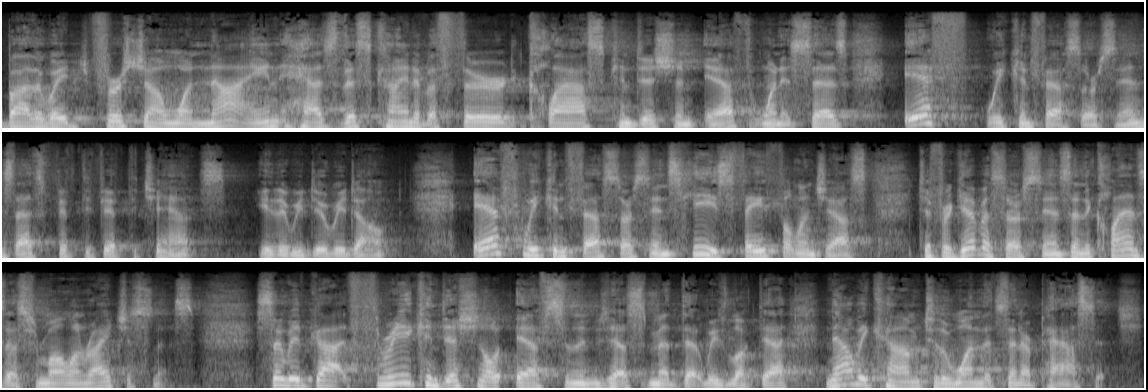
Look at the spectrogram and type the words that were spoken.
By the way, 1 John 1 9 has this kind of a third class condition if, when it says, if we confess our sins, that's 50 50 chance. Either we do, we don't. If we confess our sins, He's faithful and just to forgive us our sins and to cleanse us from all unrighteousness. So we've got three conditional ifs in the New Testament that we've looked at. Now we come to the one that's in our passage.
